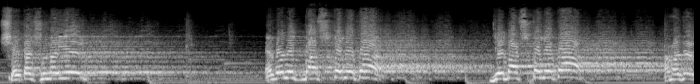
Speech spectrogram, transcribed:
সেটা শোনাইয়ের এমন এক বাস্তবতা, যে বাস্তবতা আমাদের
